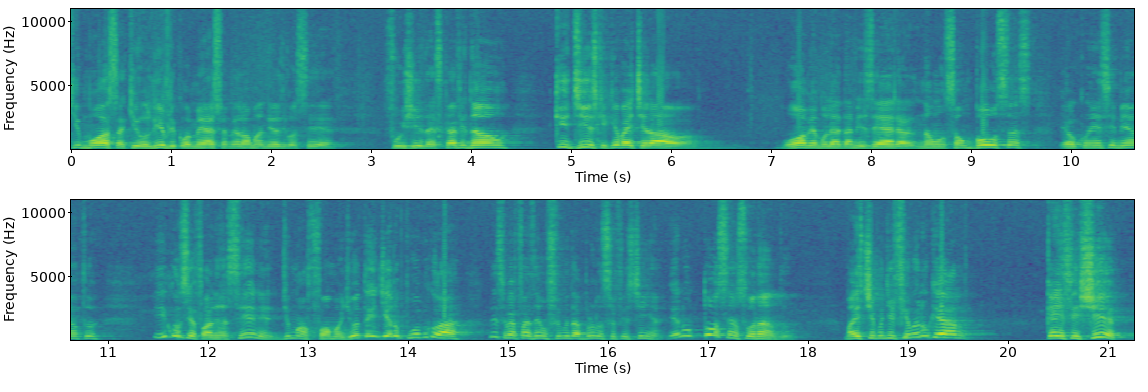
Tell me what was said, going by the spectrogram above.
que mostra que o livre comércio é a melhor maneira de você fugir da escravidão, que diz que quem vai tirar o, o homem e a mulher da miséria não são bolsas, é o conhecimento. E quando você fala em Ancine, de uma forma ou de outra, tem dinheiro público lá. Você vai fazer um filme da Bruna Sufistinha? Eu não estou censurando, mas esse tipo de filme eu não quero. Quer insistir?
